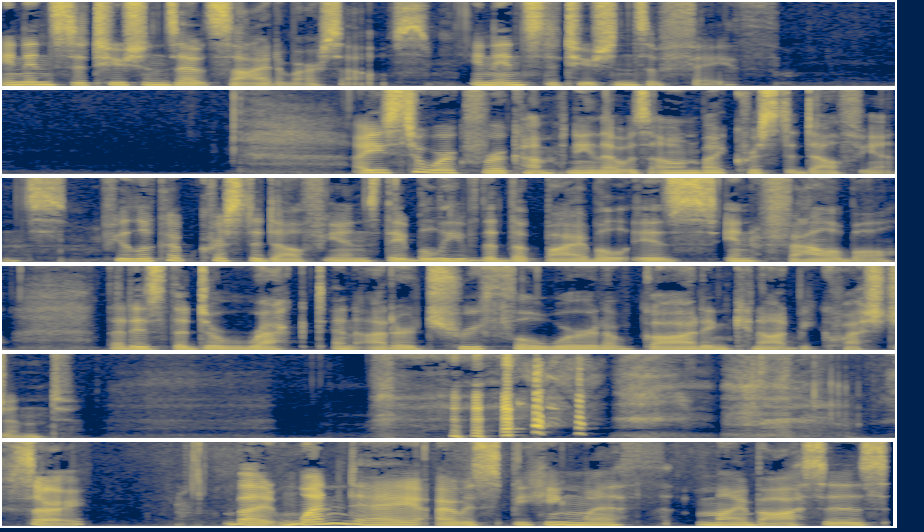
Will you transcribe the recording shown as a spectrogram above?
in institutions outside of ourselves, in institutions of faith. I used to work for a company that was owned by Christadelphians. If you look up Christadelphians, they believe that the Bible is infallible, that is the direct and utter truthful word of God and cannot be questioned. Sorry. But one day I was speaking with my bosses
